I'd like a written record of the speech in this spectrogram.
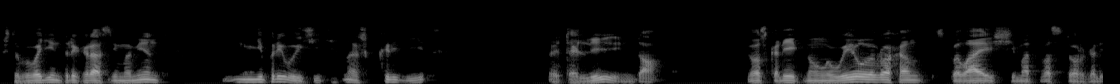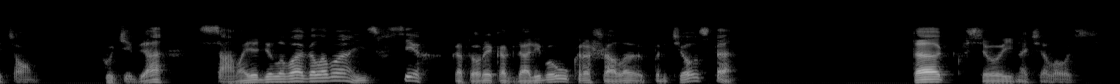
чтобы в один прекрасный момент не превысить наш кредит. — Это Линда! — воскликнул Уилбрахан с пылающим от восторга лицом. — У тебя самая деловая голова из всех, которые когда-либо украшала прическа. Так все и началось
